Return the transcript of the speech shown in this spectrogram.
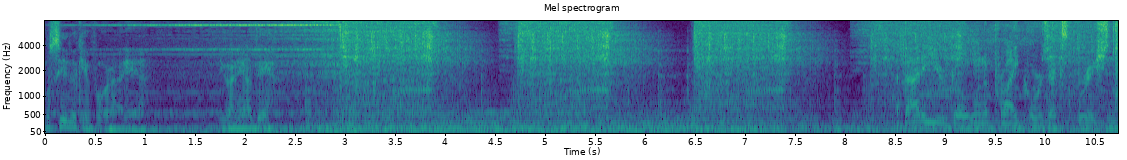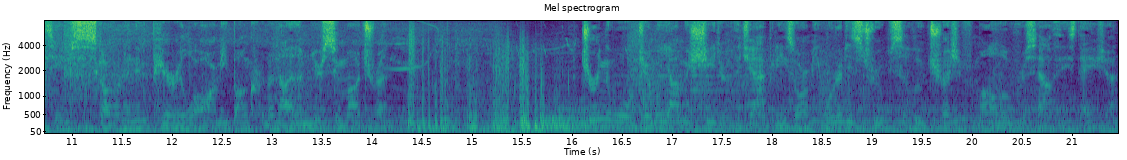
What's he looking for out here? You got any idea? About a year ago, one of Pride Corps' exploration teams discovered an Imperial Army bunker on an island near Sumatra. During the war, General Yamashita of the Japanese Army ordered his troops to loot treasure from all over Southeast Asia.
